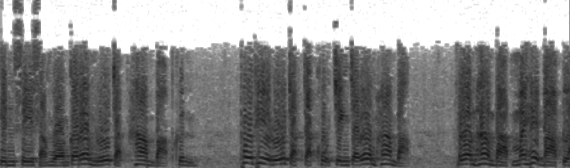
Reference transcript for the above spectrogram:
อินทรีย์สังวรก็เริ่มรู้จักห้ามบาปขึ้น ผู้ที่รู้จักจักขู่จริงจะเริ่มห้ามบาป เริ่มห้ามบาปไม่ให้บาปไหล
